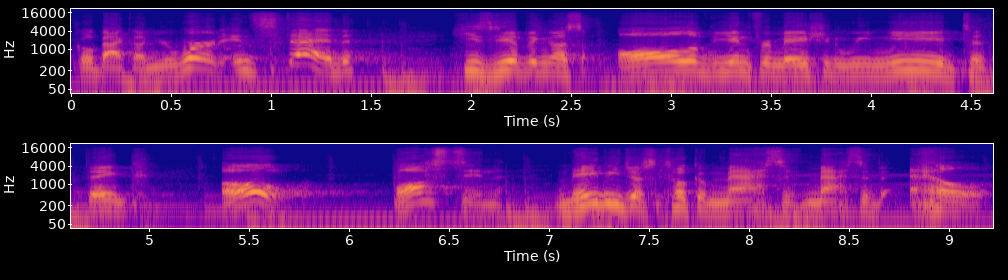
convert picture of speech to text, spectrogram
go back on your word. Instead, he's giving us all of the information we need to think, oh, Boston maybe just took a massive, massive L.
